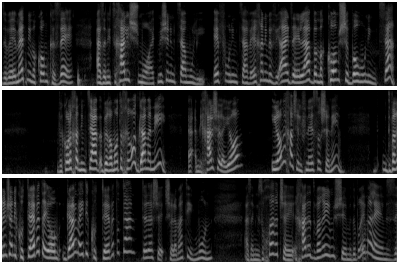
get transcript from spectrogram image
זה באמת ממקום כזה, אז אני צריכה לשמוע את מי שנמצא מולי, איפה הוא נמצא ואיך אני מביאה את זה אליו במקום שבו הוא נמצא. וכל אחד נמצא ברמות אחרות, גם אני. מיכל של היום היא לא מיכל של לפני עשר שנים. דברים שאני כותבת היום, גם אם הייתי כותבת אותם, אתה יודע, ש- שלמדתי אימון, אז אני זוכרת שאחד הדברים שמדברים עליהם זה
